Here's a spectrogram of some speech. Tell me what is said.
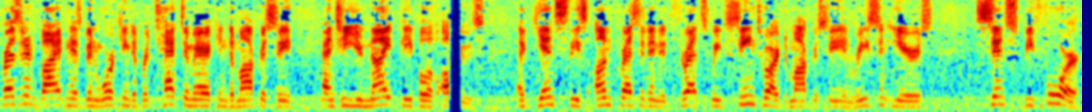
President Biden has been working to protect American democracy and to unite people of all views against these unprecedented threats we've seen to our democracy in recent years since before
